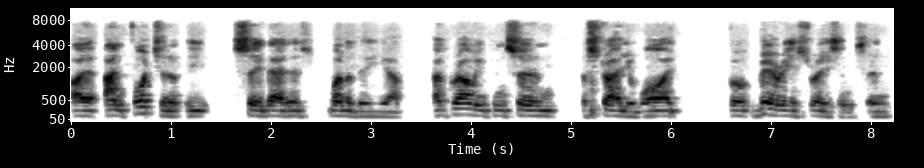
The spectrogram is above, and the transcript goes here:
I unfortunately see that as one of the uh, a growing concern Australia wide for various reasons, and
